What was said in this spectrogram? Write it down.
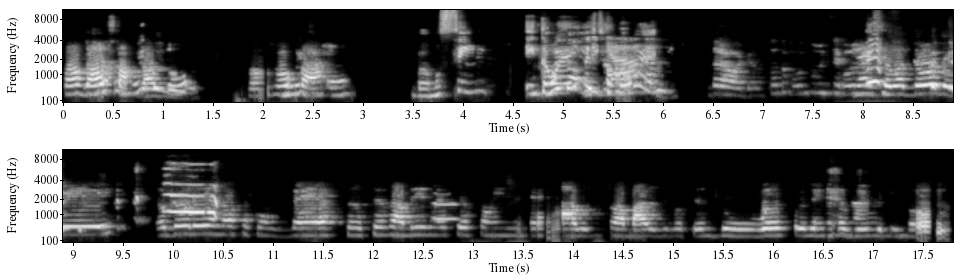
Saudades da muito da bom. Lu. Vamos voltar. Vamos sim. Então Muito é isso, obrigada. adorei. Droga, todo mundo encerrou. Gente, eu adorei. Eu adorei a nossa conversa. Vocês abriram a sessão em intervalo do trabalho de vocês duas para a gente fazer esse episódio.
